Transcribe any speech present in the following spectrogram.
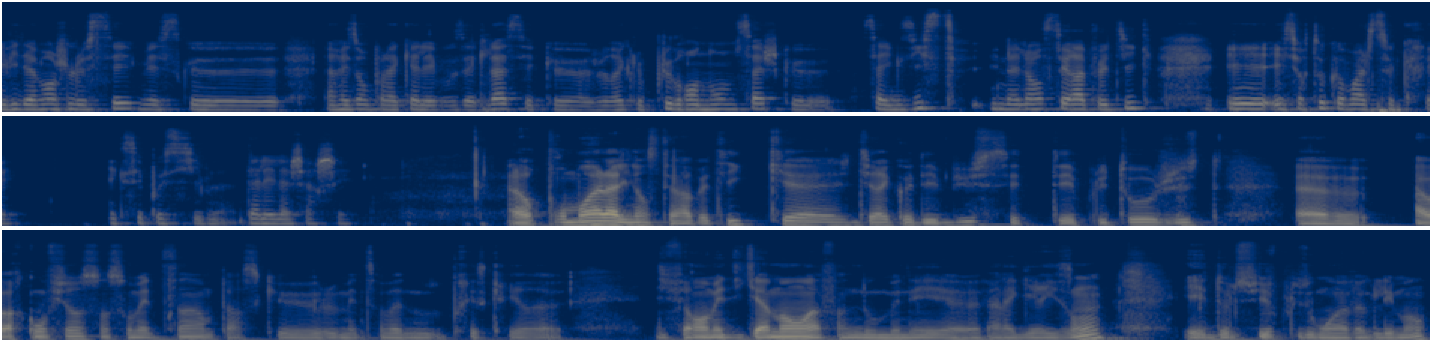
Évidemment, je le sais, mais ce que la raison pour laquelle vous êtes là, c'est que je voudrais que le plus grand nombre sache que ça existe, une alliance thérapeutique, et, surtout comment elle se crée et que c'est possible d'aller la chercher. Alors pour moi l'alliance thérapeutique, je dirais qu'au début c'était plutôt juste euh, avoir confiance en son médecin parce que le médecin va nous prescrire euh, différents médicaments afin de nous mener euh, vers la guérison et de le suivre plus ou moins aveuglément.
